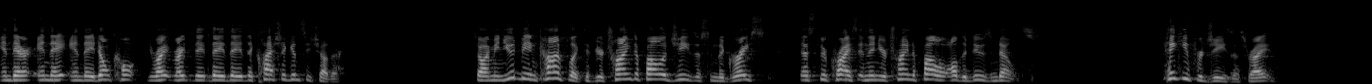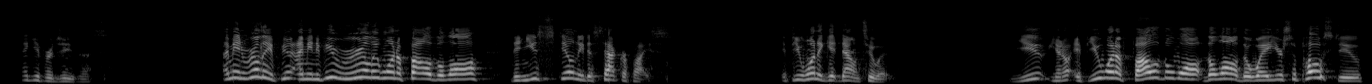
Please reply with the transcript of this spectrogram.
And they're and they and they don't right, right, they, they they they clash against each other. So I mean you'd be in conflict if you're trying to follow Jesus and the grace that's through Christ, and then you're trying to follow all the do's and don'ts. Thank you for Jesus, right? Thank you for Jesus. I mean, really, if you I mean if you really want to follow the law, then you still need a sacrifice. If you want to get down to it. You, you know, if you want to follow the law, the law the way you're supposed to,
